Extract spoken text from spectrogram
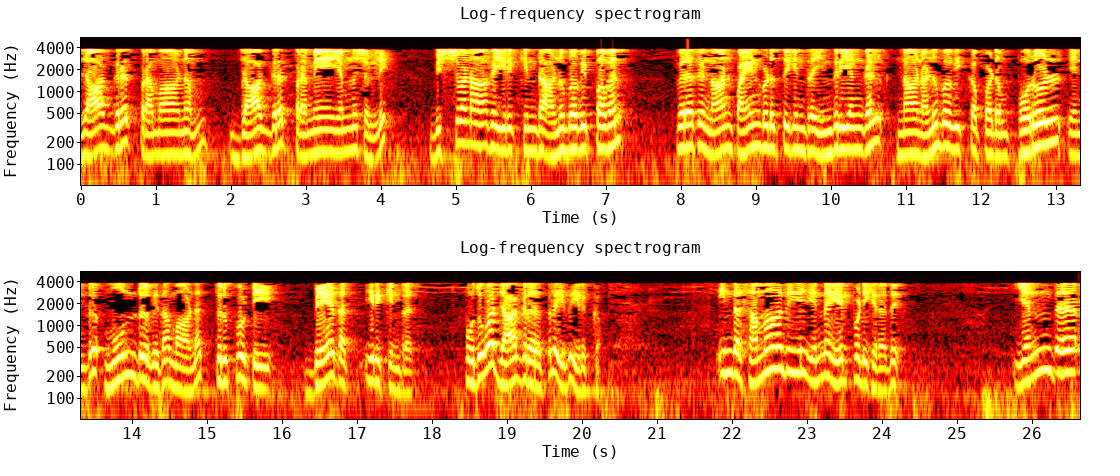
ஜாகிரத் பிரமாணம் ஜாகிரத் பிரமேயம்னு சொல்லி விஸ்வனாக இருக்கின்ற அனுபவிப்பவன் பிறகு நான் பயன்படுத்துகின்ற இந்திரியங்கள் நான் அனுபவிக்கப்படும் பொருள் என்று மூன்று விதமான திருப்புட்டி பேத இருக்கின்றது. பொதுவா ஜாகிரதத்துல இது இருக்கும். இந்த சமாதியில் என்ன ஏற்படுகிறது? எந்த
